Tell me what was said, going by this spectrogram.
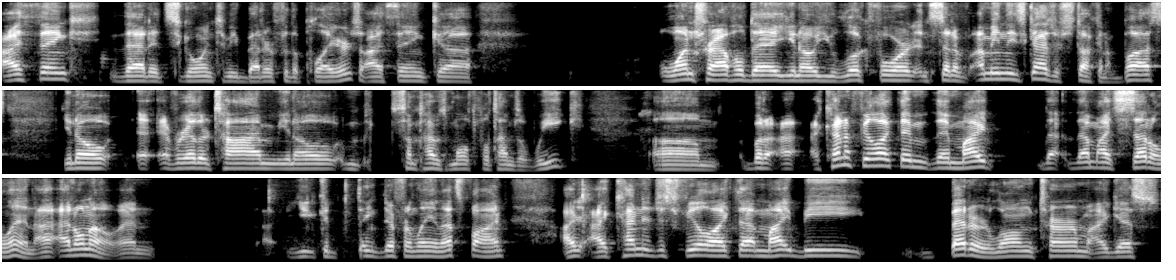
I think that it's going to be better for the players. I think uh, one travel day, you know, you look for it instead of, I mean, these guys are stuck in a bus, you know, every other time, you know, sometimes multiple times a week. Um, but I, I kind of feel like they, they might, that, that might settle in. I, I don't know. And you could think differently and that's fine. I, I kind of just feel like that might be better long term, I guess,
